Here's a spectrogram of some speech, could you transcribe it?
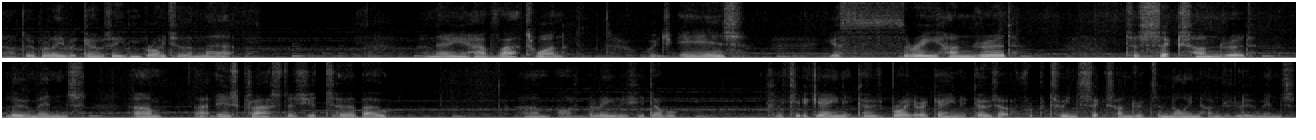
now I do believe it goes even brighter than that and there you have that one which is your 300 to 600 lumens. Um, that is classed as your turbo. Um, I believe if you double click it again it goes brighter again. It goes up between 600 to 900 lumens.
